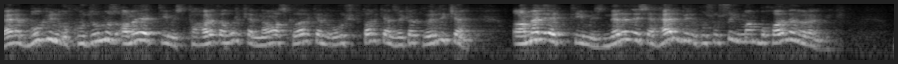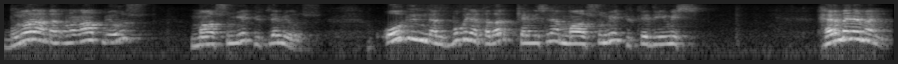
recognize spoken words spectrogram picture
Yani bugün okuduğumuz, amel ettiğimiz, taharet alırken, namaz kılarken, oruç tutarken, zekat verirken amel ettiğimiz neredeyse her bir hususu İmam Bukhari'den öğrendik. Buna rağmen ona ne yapmıyoruz? Masumiyet yüklemiyoruz. O günden bugüne kadar kendisine masumiyet yüklediğimiz, hemen hemen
